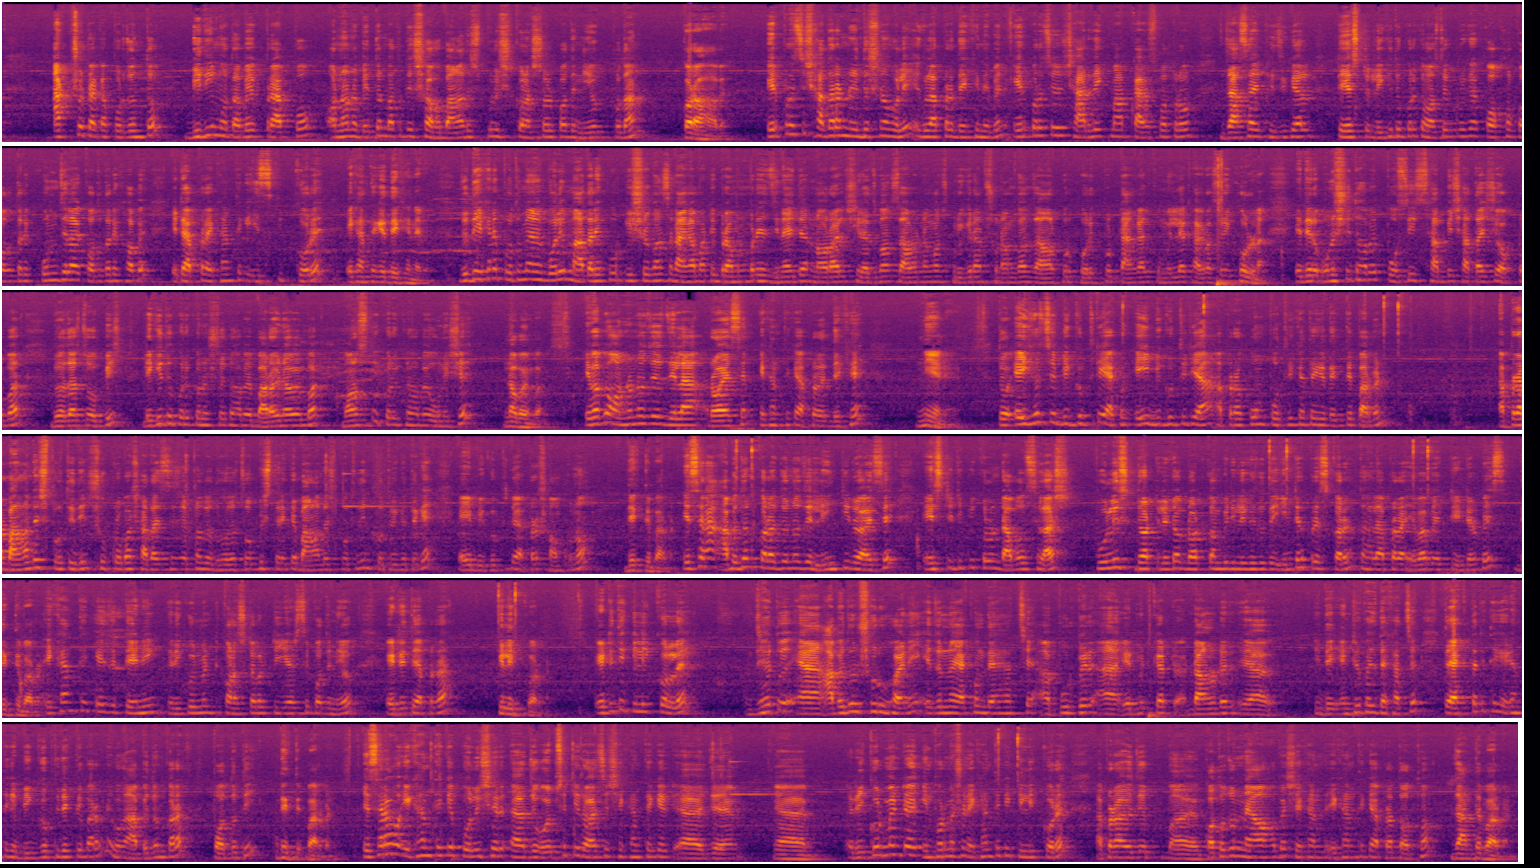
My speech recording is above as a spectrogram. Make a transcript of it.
আটশো টাকা পর্যন্ত বিধি মোতাবেক প্রাপ্য অন্যান্য বেতন ভাতাদি সহ বাংলাদেশ পুলিশ কনস্টেবল পদে নিয়োগ প্রদান করা হবে। এরপর হচ্ছে সাধারণ নির্দেশনাবলী, এগুলো আপনারা দেখে নেবেন। এরপর হচ্ছে শারীরিক মাপ, কাগজপত্র, যাচাই ফিজিক্যাল টেস্ট লিখিত পরীক্ষা, বাস্তবিক পরীক্ষা, কখন, কত তারিখ, কোন জেলায় কত তারিখ হবে, এটা আপনারা এখান থেকে স্কিপ করে এখান থেকে দেখে নেবেন। যদি এখানে প্রথমে আমি বলি, মাদারীপুর, কিশোরগঞ্জ, রাঙ্গামাটি, ব্রাহ্মণবাড়িয়া, ঝিনাইদহ, নড়াইল, সিরাজগঞ্জ চাঁপাইনগঞ্জ কুড়িগ্রাম, সুনামগঞ্জ, জামালপুর, ফরিদপুর, টাঙ্গাইল, কুমিল্লা, খাগড়াছড়ি, খুলনা। এদের অনুষ্ঠিত হবে পঁচিশ, ছাব্বিশ, সাতাইশে অক্টোবর দু হাজার চব্বিশ। লিখিত পরীক্ষা অনুষ্ঠিত হবে বারোই নভেম্বর। মনস্তিক পরীক্ষা হবে উনিশে নভেম্বর। এভাবে অন্যান্য যে জেলা রয়েছেন, এখান থেকে আপনারা দেখে নিয়ে নেন। তো এই হচ্ছে বিজ্ঞপ্তিটি। এখন এই বিজ্ঞপ্তিটা আপনারা কোন পত্রিকা থেকে দেখতে পারবেন? আপনারা বাংলাদেশ প্রতিদিন, শুক্রবার সাতাশে সেপ্টেম্বর দু হাজার চব্বিশ তারিখে বাংলাদেশ প্রতিদিন পত্রিকা থেকে এই বিজ্ঞপ্তিটি আপনারা সম্পূর্ণ দেখতে পারবেন। এছাড়া আবেদন করার জন্য যে লিঙ্কটি রয়েছে HTTP colon double slash police dot Teletalk dot com BD লিখে যদি ইন্টারপ্রেস করেন, তাহলে আপনারা এভাবে একটি ইন্টারপ্রেস দেখতে পারবেন। এখান থেকে যে ট্রেনিং রিক্রুটমেন্ট কনস্টেবল টিআরসি পদে নিয়োগ, এটিতে আপনারা ক্লিক করবেন। এটিতে ক্লিক করলে যেহেতু আবেদন শুরু হয়নি, এজন্য এখন দেখা যাচ্ছে পূর্বের অ্যাডমিট কার্ড ডাউনলোডের এন্টারপ্রাইজ দেখাচ্ছে, তো এক তারিখ থেকে এখান থেকে বিজ্ঞপ্তি দেখতে পারবেন এবং আবেদন করার পদ্ধতি দেখতে পারবেন। এছাড়াও এখান থেকে পুলিশের যে ওয়েবসাইটটি রয়েছে, সেখান থেকে যে রিক্রুটমেন্ট ইনফরমেশন এখান থেকে ক্লিক করে আপনারা ওই যে কতজন নেওয়া হবে সেখান, এখান থেকে আপনারা তথ্য জানতে পারবেন।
